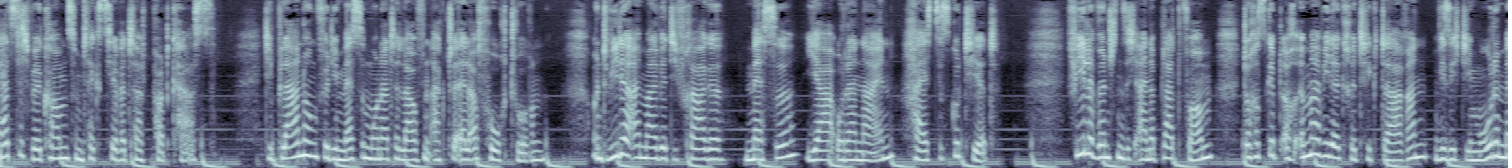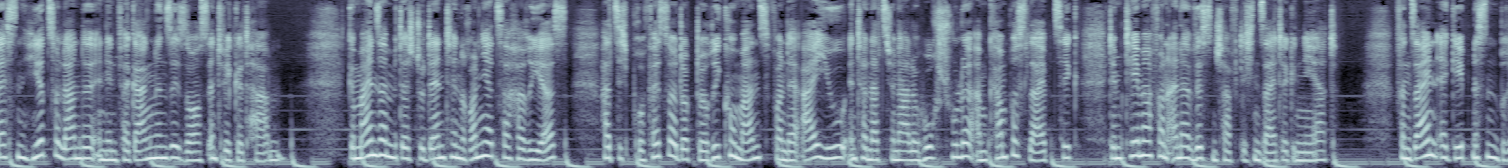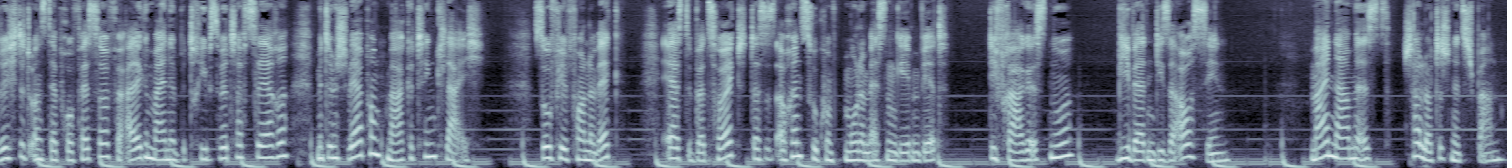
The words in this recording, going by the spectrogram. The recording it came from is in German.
Herzlich willkommen zum Textilwirtschaft Podcast. Die Planungen für die Messemonate laufen aktuell auf Hochtouren. Und wieder einmal wird die Frage Messe, ja oder nein, heiß diskutiert. Viele wünschen sich eine Plattform, doch es gibt auch immer wieder Kritik daran, wie sich die Modemessen hierzulande in den vergangenen Saisons entwickelt haben. Gemeinsam mit der Studentin Ronja Zacharias hat sich Professor Dr. Rico Manz von der IU Internationale Hochschule am Campus Leipzig dem Thema von einer wissenschaftlichen Seite genähert. Von seinen Ergebnissen berichtet uns der Professor für allgemeine Betriebswirtschaftslehre mit dem Schwerpunkt Marketing gleich. So viel vorneweg. Er ist überzeugt, dass es auch in Zukunft Modemessen geben wird. Die Frage ist nur, wie werden diese aussehen? Mein Name ist Charlotte Schnitzspahn.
